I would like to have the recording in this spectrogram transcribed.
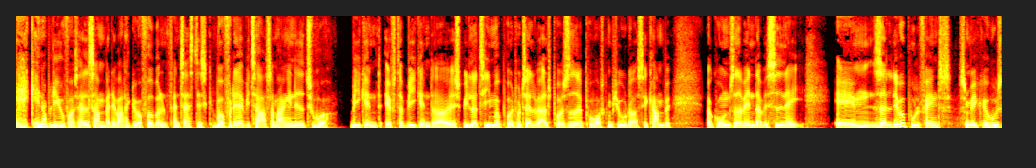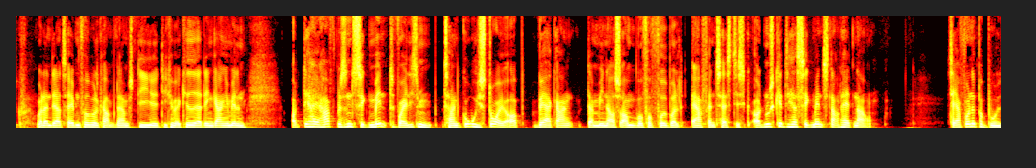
øh, genopleve for os alle sammen, hvad det var, der gjorde fodbolden fantastisk. Hvorfor det er, at vi tager så mange nedture weekend efter weekend og spilder timer på et hotelværelse på at sidde på vores computer og se kampe, når konen sidder og venter ved siden af. Øh, selv Liverpool-fans, som ikke kan huske, hvordan det er at tabe en fodboldkamp nærmest, de, øh, de kan være kede af det en gang imellem. Og det har jeg haft med sådan et segment, hvor jeg ligesom tager en god historie op, hver gang, der minder os om, hvorfor fodbold er fantastisk. Og nu skal det her segment snart have et navn. Så jeg har fundet et par bud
